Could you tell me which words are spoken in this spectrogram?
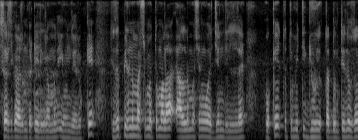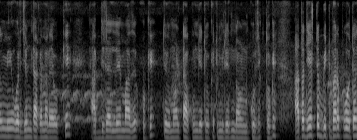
सर्च करा तुमच्या टेलिग्राममध्ये येऊन जाईल ओके तिथं पिन मशीनमध्ये तुम्हाला आलं मशीन वर्जन दिलेलं आहे ओके तर तुम्ही ती घेऊ शकता. दोन तीन दिवसात मी वर्जन टाकणार आहे ओके अपडेट आलेलं आहे माझं ओके ते तुम्हाला टाकून देतो ओके तुम्ही तिथून डाउनलोड करू शकता ओके आता जस्ट बिटमार पोर्टल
